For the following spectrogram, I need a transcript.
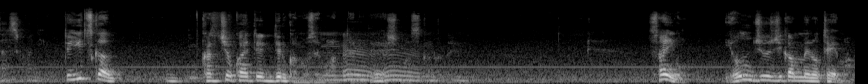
確かに。でいつか形を変えて出る可能性もあったりしますからね。最後40時間目のテーマ。はい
